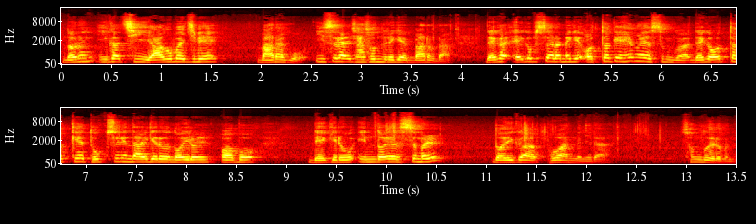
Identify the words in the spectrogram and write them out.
너는 이같이 야곱의 집에 말하고 이스라엘 자손들에게 말하라. 내가 애굽 사람에게 어떻게 행하였음과 내가 어떻게 독수리 날개로 너희를 업어 내게로 인도하였음을 너희가 보았느니라. 성도 여러분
